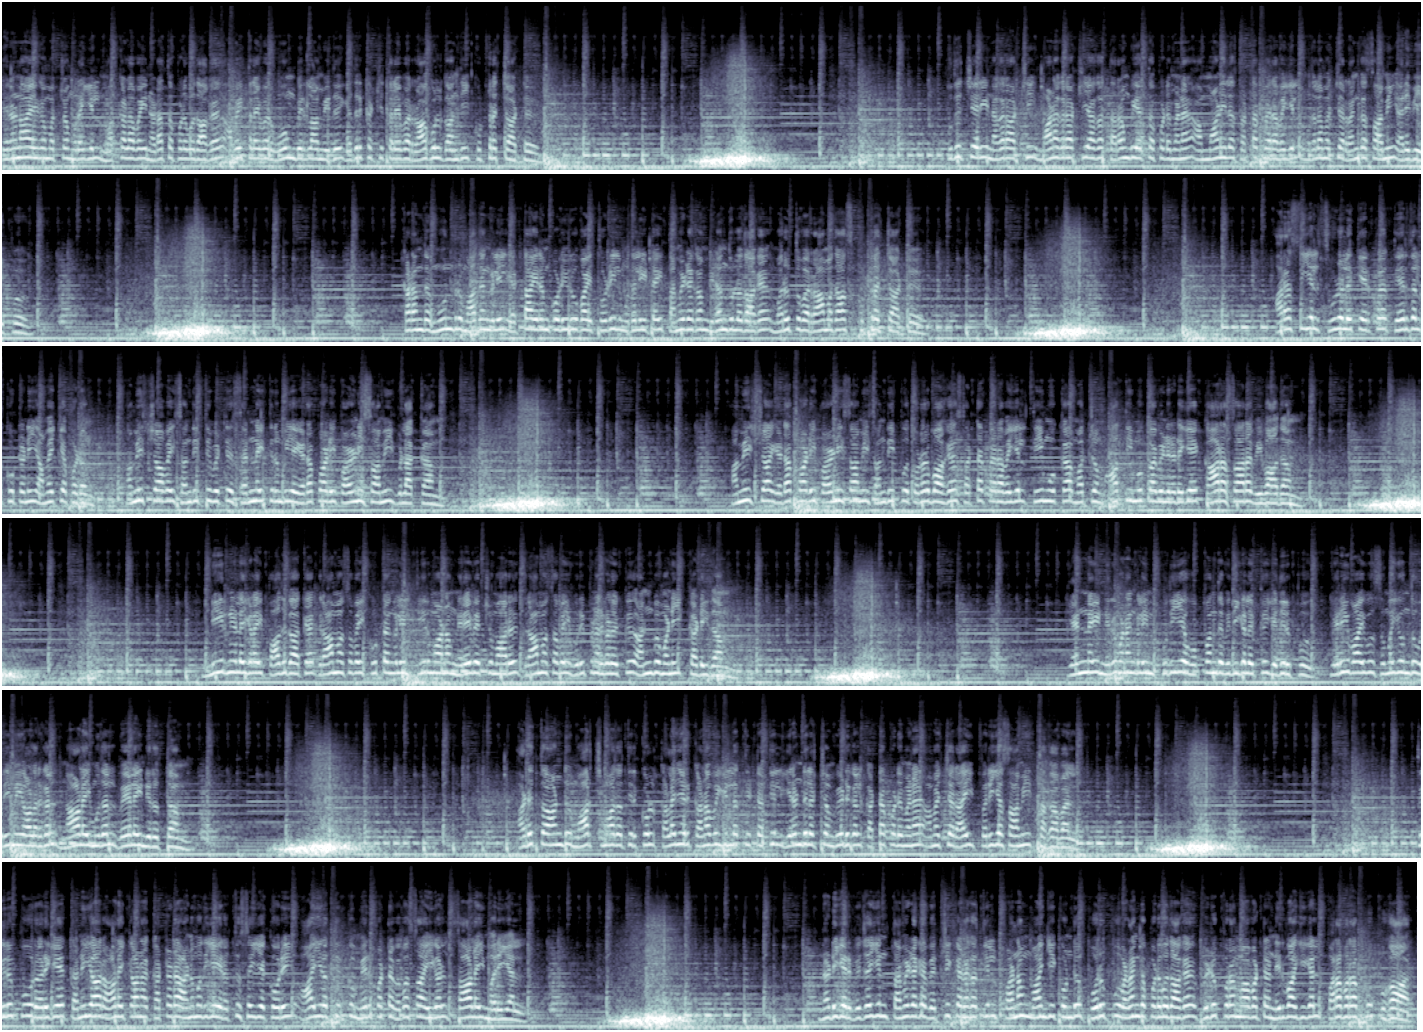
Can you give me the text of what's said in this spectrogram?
ஜனநாயகமற்ற முறையில் மக்களவை நடத்தப்படுவதாக அவைத்தலைவர் ஓம் பிர்லா மீது எதிர்க்கட்சித் தலைவர் ராகுல் காந்தி குற்றச்சாட்டு. புதுச்சேரி நகராட்சி மாநகராட்சியாக தரம் உயர்த்தப்படும் என அம்மாநில சட்டப்பேரவையில் முதலமைச்சர் ரங்கசாமி அறிவிப்பு. கடந்த மூன்று மாதங்களில் எட்டாயிரம் கோடி ரூபாய் தொழில் முதலீட்டை தமிழகம் இழந்துள்ளதாக மருத்துவர் ராமதாஸ் குற்றச்சாட்டு. அரசியல் சூழலுக்கேற்ப தேர்தல் கூட்டணி அமைக்கப்படும். அமித்ஷாவை சந்தித்துவிட்டு சென்னை திரும்பிய எடப்பாடி பழனிசாமி விளக்கம். அமித்ஷா எடப்பாடி பழனிசாமி சந்திப்பு தொடர்பாக சட்டப்பேரவையில் திமுக மற்றும் அதிமுகவினரிடையே காரசார விவாதம். நீர்நிலைகளை பாதுகாக்க கிராம சபை கூட்டங்களில் தீர்மானம் நிறைவேற்றுமாறு கிராம சபை உறுப்பினர்களுக்கு அன்புமணி கடிதம். எண்ணெய் நிறுவனங்களின் புதிய ஒப்பந்த விதிகளுக்கு எதிர்ப்பு. எரிவாயு சுமையுந்து உரிமையாளர்கள் நாளை முதல் வேலை நிறுத்தம். அடுத்த ஆண்டு மார்ச் மாதத்திற்குள் கலைஞர் கனவு இல்ல திட்டத்தில் இரண்டு லட்சம் வீடுகள் கட்டப்படும் என அமைச்சர் ஐ. பெரியசாமி தகவல். திருப்பூர் அருகே தனியார் ஆலைக்கான கட்டட அனுமதியை ரத்து செய்ய கோரி ஆயிரத்திற்கும் மேற்பட்ட விவசாயிகள் சாலை மறியல். நடிகர் விஜயின் தமிழக வெற்றிக் கழகத்தில் பணம் வாங்கிக் கொண்டு பொறுப்பு வழங்கப்படுவதாக விழுப்புரம் மாவட்ட நிர்வாகிகள் பரபரப்பு புகார்.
